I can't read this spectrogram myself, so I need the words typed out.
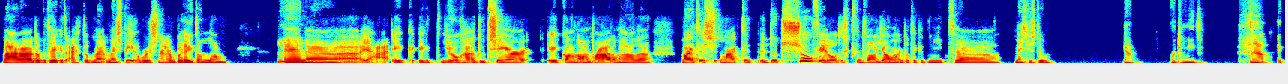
Maar uh, dat betekent eigenlijk dat mijn, mijn spieren worden sneller breed dan lang. Mm. En uh, ja, ik, ik, yoga doet zeer. Ik kan amper ademhalen. Maar, het, is, maar het, het doet zoveel. Dus ik vind het wel jammer dat ik het niet netjes doe. Ja, wordt hem niet. Ja. Ik,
